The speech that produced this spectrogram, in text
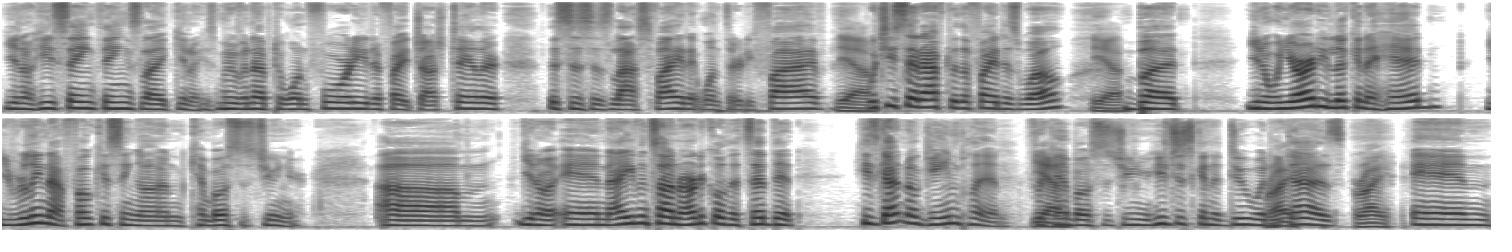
you know, he's saying things like, you know, he's moving up to 140 to fight Josh Taylor. This is his last fight at 135. Yeah. Which he said after the fight as well. Yeah, But you know, when you're already looking ahead, you're really not focusing on Kambosos Jr. Um, you know, and I even saw an article that said that he's got no game plan for Yeah. Kambosos Jr. He's just going to do what Right. he does right. and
